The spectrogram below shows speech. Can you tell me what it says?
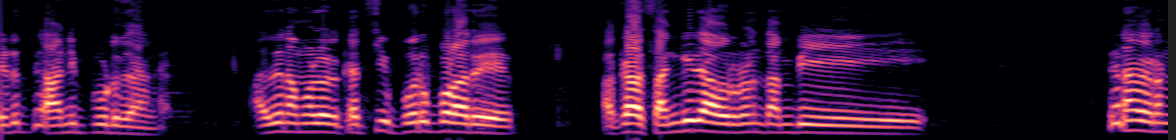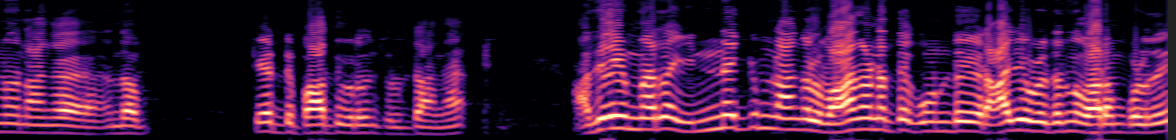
எடுத்து அனுப்பி விடுதாங்க. அது நம்மளோட கட்சி பொறுப்பாளர் அக்கா சங்கீதா அவர்களும் தம்பி தினகரனும் நாங்கள் அந்த கேட்டு பார்த்துக்கிறோன்னு சொல்லிட்டாங்க. அதே மாதிரி தான் இன்றைக்கும் நாங்கள் வாகனத்தை கொண்டு ராஜபாளையத்துலேருந்து வரும்பொழுது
